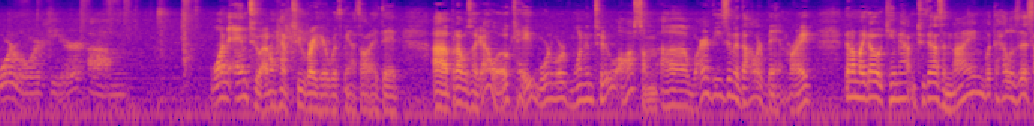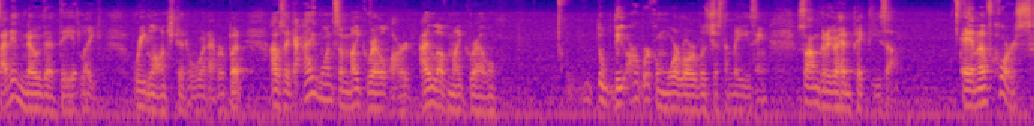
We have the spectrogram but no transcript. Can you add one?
warlord here, um, one and two. I don't have two right here with me. I thought I did. Uh, but I was like, oh, okay, Warlord 1 and 2, awesome. Uh, why are these in a dollar bin, right? Then I'm like, oh, it came out in 2009? What the hell is this? I didn't know that they had, like, relaunched it or whatever. But I was like, I want some Mike Grell art. I love Mike Grell. The, the artwork on Warlord was just amazing. So I'm going to go ahead and pick these up. And of course,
